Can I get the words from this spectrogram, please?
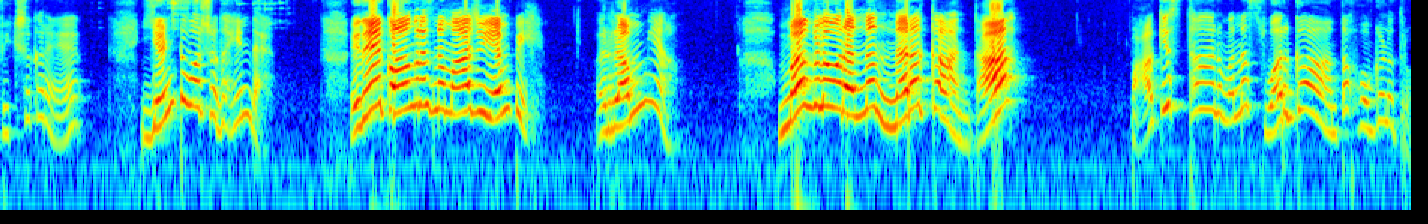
ವೀಕ್ಷಕರೇ, ಎಂಟು ವರ್ಷದ ಹಿಂದೆ ಇದೇ ಕಾಂಗ್ರೆಸ್ನ ಮಾಜಿ ಎಂಪಿ ರಮ್ಯಾ ಮಂಗಳೂರನ್ನ ನರಕ ಅಂತ ಪಾಕಿಸ್ತಾನವನ್ನ ಸ್ವರ್ಗ ಅಂತ ಹೊಗಳಿದ್ರು.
